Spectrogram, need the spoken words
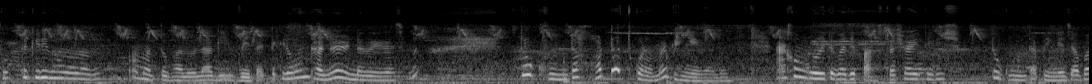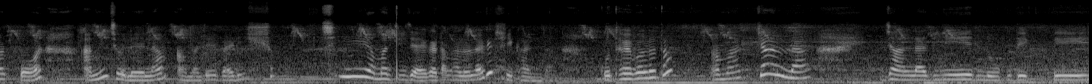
প্রত্যেকেরই ভালো লাগে। আমার তো ভালো লাগে ওয়েদারটা কীরকম ঠান্ডা ঠান্ডা হয়ে গেছে না? তো ঘুমটা হঠাৎ করে আমার ভেঙে গেল। এখন ঘড়িতে বাজে পাঁচটা সাড়ে তিরিশ। তো ঘুমটা ভেঙে যাবার পর আমি চলে এলাম আমাদের বাড়ির সবচেয়ে আমার যে জায়গাটা ভালো লাগে সেখানটা। কোথায় বলো তো? আমার জানলা। জানলা দিয়ে লোক দেখতে,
